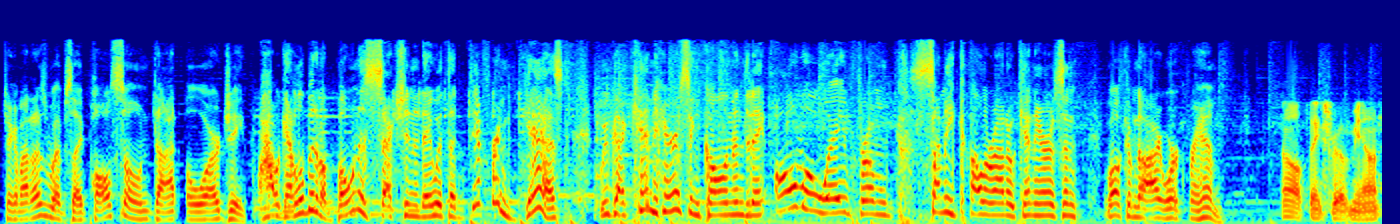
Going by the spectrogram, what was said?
check him out on his website, paulsohn.org. Wow, we got a little bit of a bonus section today with a different guest. We've got Ken Harrison calling in today, all the way from sunny Colorado. Ken Harrison, welcome to I Work for Him. Oh, thanks for having me on.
